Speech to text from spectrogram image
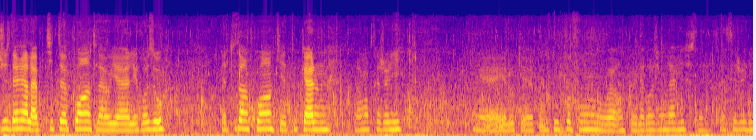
Juste derrière la petite pointe là où il y a les roseaux, il y a tout un coin qui est tout calme, vraiment très joli. Il y a l'eau qui est pas du tout profonde, on voit un peu l'érosion de la rive, c'est assez joli.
